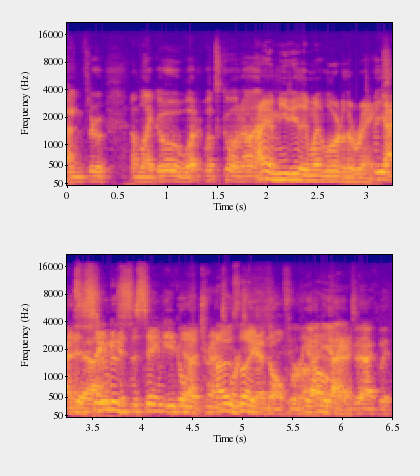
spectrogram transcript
digging through. I'm like, oh, what, what's going on? I immediately went Lord of the Rings. Yeah, it's, as the same, soon it's as the same eagle yeah, that I was transports like- Gandalf around. yeah, yeah, Okay. exactly.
